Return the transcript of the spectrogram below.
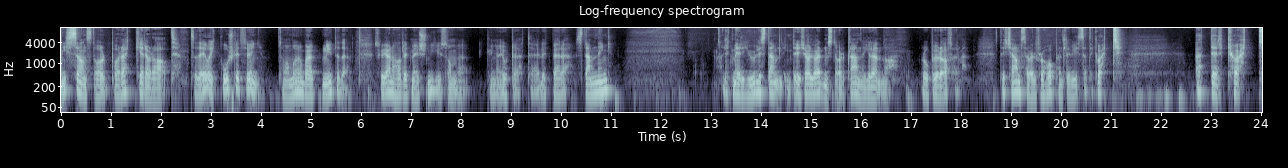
nissene står på rekker og rad. Så det er jo ei koselig stund, så man må jo bare nyte det. Skulle gjerne hatt litt mer snø som kunne gjort det til litt bedre stemning litt mer julestemning. Det er ikke all verdens når plenen er grønn og roper hurra for, men det kommer seg vel forhåpentligvis etter hvert. Etter hvert.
